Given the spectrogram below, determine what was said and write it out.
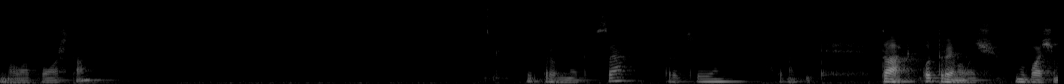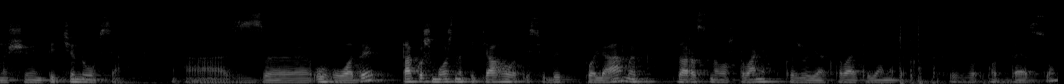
Нова пошта. Відправник. Все. Працює гарно. Так, отримувач. Ми бачимо, що він підтягнувся з угоди. Також можна підтягувати сюди поля. Ми зараз в налаштуваннях покажу, як. Давайте я, наприклад, в Одесу.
